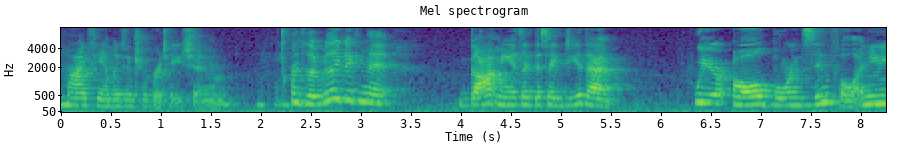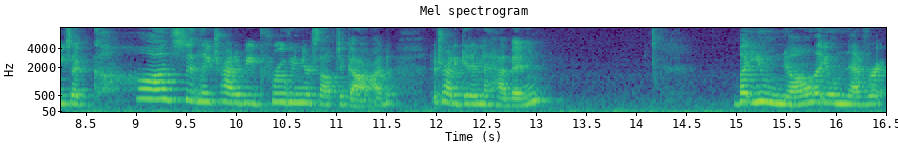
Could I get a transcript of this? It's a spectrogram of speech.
my family's interpretation. Mm-hmm. And so the really big thing that got me is like this idea that we are all born sinful, and you need to constantly try to be proving yourself to God to try to get into heaven. But you know that you'll never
